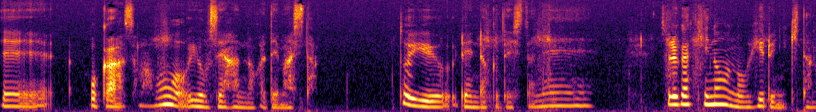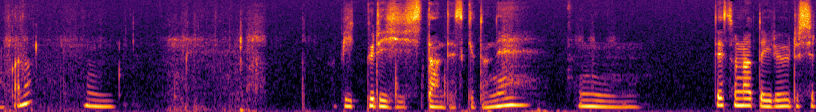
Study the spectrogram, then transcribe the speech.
でお母様も陽性反応が出ましたという連絡でしたね。それが昨日のお昼に来たのかな。うん、びっくりしたんですけどね。うん、でその後いろいろ調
